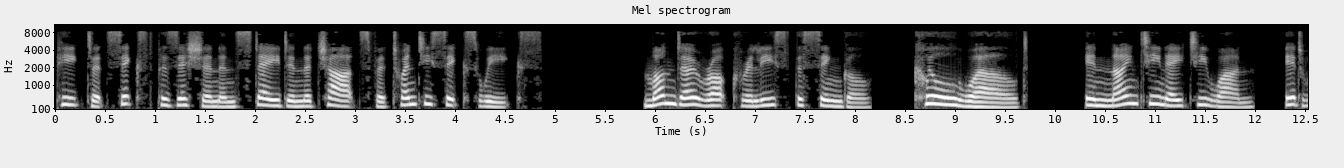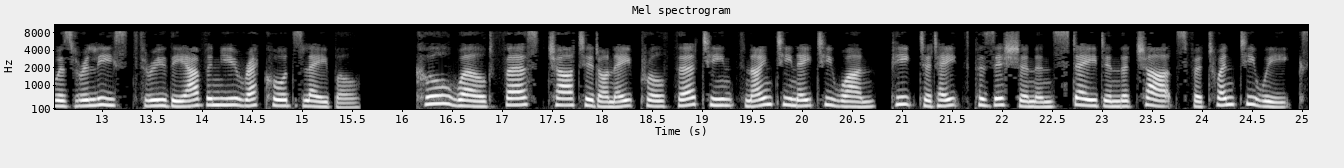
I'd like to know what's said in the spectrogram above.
peaked at sixth position and stayed in the charts for 26 weeks. Mondo Rock released the single, Cool World, in 1981, it was released through the Avenue Records label. Cool World first charted on April 13, 1981, peaked at 8th position and stayed in the charts for 20 weeks.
